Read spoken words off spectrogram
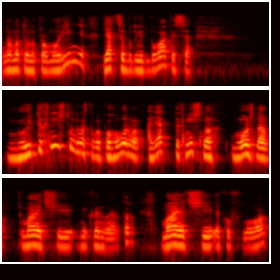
нормативно-правовому рівні, як це буде відбуватися. Ну і технічно давай з тобою поговоримо. А як технічно можна, маючи мікроінвертор, маючи екофло,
